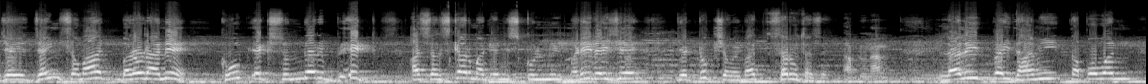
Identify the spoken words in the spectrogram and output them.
જે જૈન સમાજ બરોડાને ખૂબ એક સુંદર ભેટ આ સંસ્કાર માટેની સ્કૂલની મળી રહી છે જે ટૂંક સમયમાં શરૂ થશે. આપનું નામ? લલિતભાઈ ધામી તપોવન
